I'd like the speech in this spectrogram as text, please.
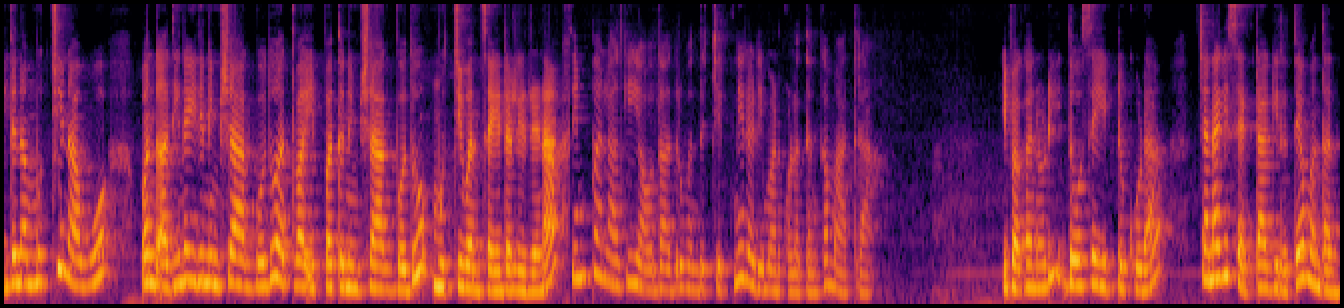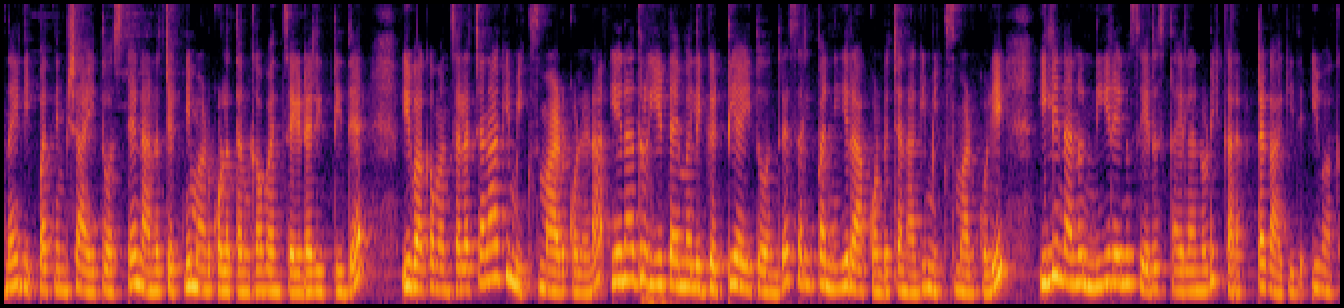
ಇದನ್ನು ಮುಚ್ಚಿ ನಾವು ಒಂದು ಹದಿನೈದು ನಿಮಿಷ ಆಗ್ಬೋದು ಅಥವಾ ಇಪ್ಪತ್ತು ನಿಮಿಷ ಆಗ್ಬೋದು ಮುಚ್ಚಿ ಒಂದು ಸೈಡಲ್ಲಿ ಇಡೋಣ. ಸಿಂಪಲ್ ಆಗಿ ಯಾವುದಾದ್ರೂ ಒಂದು ಚಟ್ನಿ ರೆಡಿ ಮಾಡ್ಕೊಳ್ಳೋ ತನಕ ಮಾತ್ರ. ಇವಾಗ ನೋಡಿ, ದೋಸೆ ಹಿಟ್ಟು ಕೂಡ ಚೆನ್ನಾಗಿ ಸೆಟ್ ಆಗಿರುತ್ತೆ. ಒಂದು ಹದಿನೈದು, ಇಪ್ಪತ್ತು ನಿಮಿಷ ಆಯಿತು ಅಷ್ಟೇ ನಾನು ಚಟ್ನಿ ಮಾಡ್ಕೊಳ್ಳೋ ತನಕ ಒಂದು ಸೈಡಲ್ಲಿ ಇಟ್ಟಿದ್ದೆ. ಇವಾಗ ಒಂದು ಸಲ ಚೆನ್ನಾಗಿ ಮಿಕ್ಸ್ ಮಾಡ್ಕೊಳ್ಳೋಣ. ಏನಾದರೂ ಈ ಟೈಮಲ್ಲಿ ಗಟ್ಟಿ ಆಯಿತು ಅಂದರೆ ಸ್ವಲ್ಪ ನೀರು ಹಾಕ್ಕೊಂಡು ಚೆನ್ನಾಗಿ ಮಿಕ್ಸ್ ಮಾಡ್ಕೊಳ್ಳಿ. ಇಲ್ಲಿ ನಾನು ನೀರೇನು ಸೇರಿಸ್ತಾ ಇಲ್ಲ ನೋಡಿ ಕರೆಕ್ಟಾಗಿ ಆಗಿದೆ. ಇವಾಗ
